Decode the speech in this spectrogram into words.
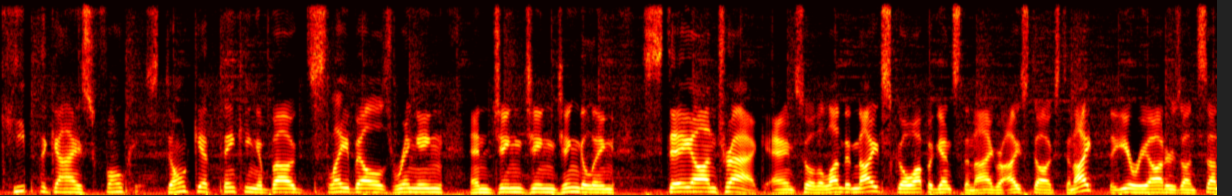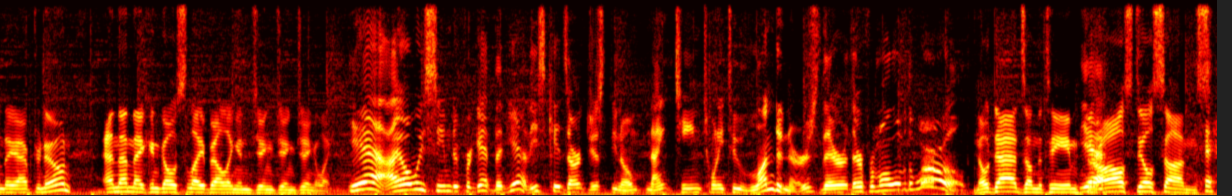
keep the guys focused. Don't get thinking about sleigh bells ringing and jing jing jingling. Stay on track. And so the London Knights go up against the Niagara Ice Dogs tonight, the Erie Otters on Sunday afternoon, and then they can go sleigh belling and jing jing jingling. Yeah, I always seem to forget that, yeah, these kids aren't just, you know, 19, 22 Londoners. They're, they're from all over the world. No dads on the team. Yeah. They're all still sons.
